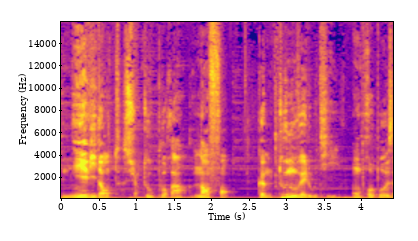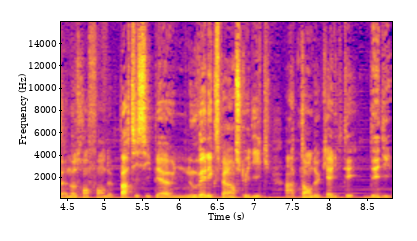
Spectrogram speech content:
ni évidente, surtout pour un enfant. Comme tout nouvel outil, on propose à notre enfant de participer à une nouvelle expérience ludique, un temps de qualité dédié.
